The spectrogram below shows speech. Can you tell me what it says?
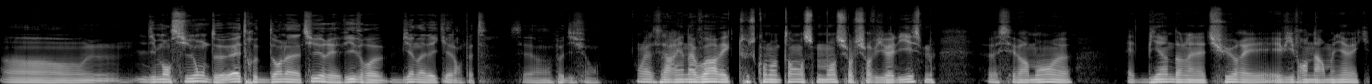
une dimension de être dans la nature et vivre bien avec elle en fait. C'est un peu différent. Ouais, ça n'a rien à voir avec tout ce qu'on entend en ce moment sur le survivalisme. Euh, c'est vraiment euh, être bien dans la nature et, vivre en harmonie avec.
